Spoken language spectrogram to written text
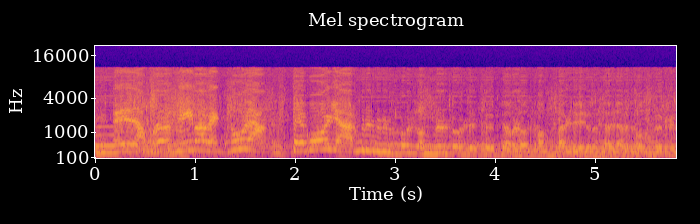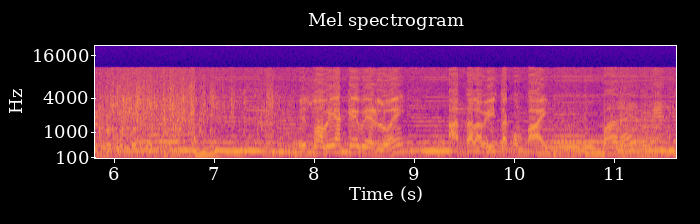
En la próxima aventura te voy a... Eso habría que verlo, ¿eh? Hasta la vista, compay. Para el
